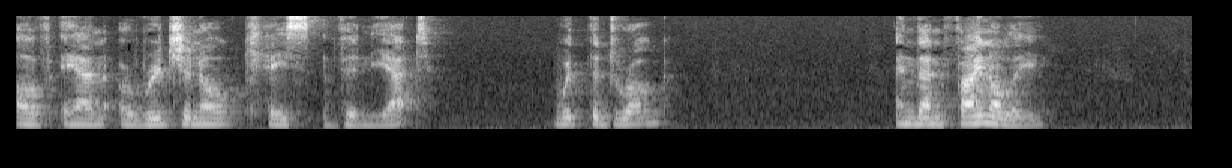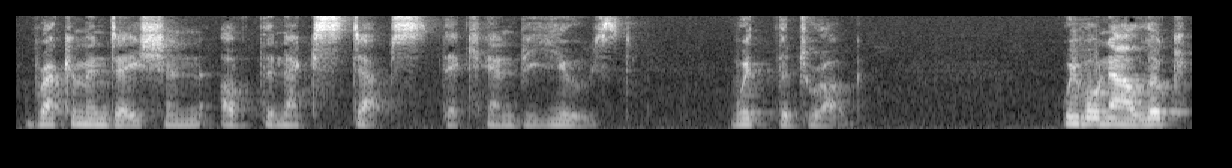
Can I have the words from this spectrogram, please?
of an original case vignette with the drug. And then finally, recommendation of the next steps that can be used with the drug. We will now look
